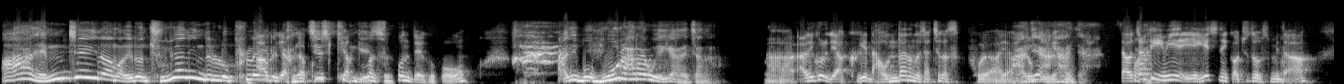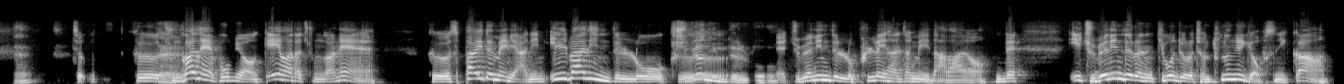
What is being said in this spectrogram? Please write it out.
아, MJ나 막 이런 주변인들로 아, 플레이를 야, 야, 강제시키는 게 있어요. 스폰데 그거 아니, 뭐, 뭘 하라고 얘기 안 했잖아. 아 아니 그래 야 그게 나온다는 것 자체가 스포야 야 아니야, 아니야. 자, 어차피 이미 얘기했으니까 어쩔 수 없습니다. 네. 저, 그 네. 중간에 보면 게임하다 중간에 그 스파이더맨이 아닌 일반인들로 그 주변인들로. 네, 주변인들로 플레이하는 장면이 나와요. 근데 이 주변인들은 기본적으로 전투 능력이 없으니까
